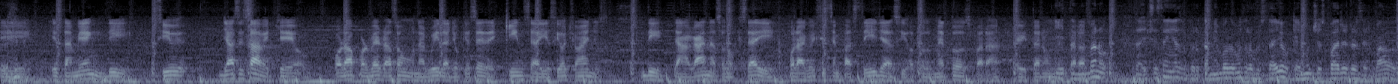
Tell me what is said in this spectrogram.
Y, y también, di, si ya se sabe que por A por B razón una huila, yo que sé, de 15 a 18 años, di, te da ganas o lo que sea, y por algo existen pastillas y otros métodos para evitar un Y también, bueno, existen eso, pero también volvemos a lo que usted dijo, que hay muchos padres reservados.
